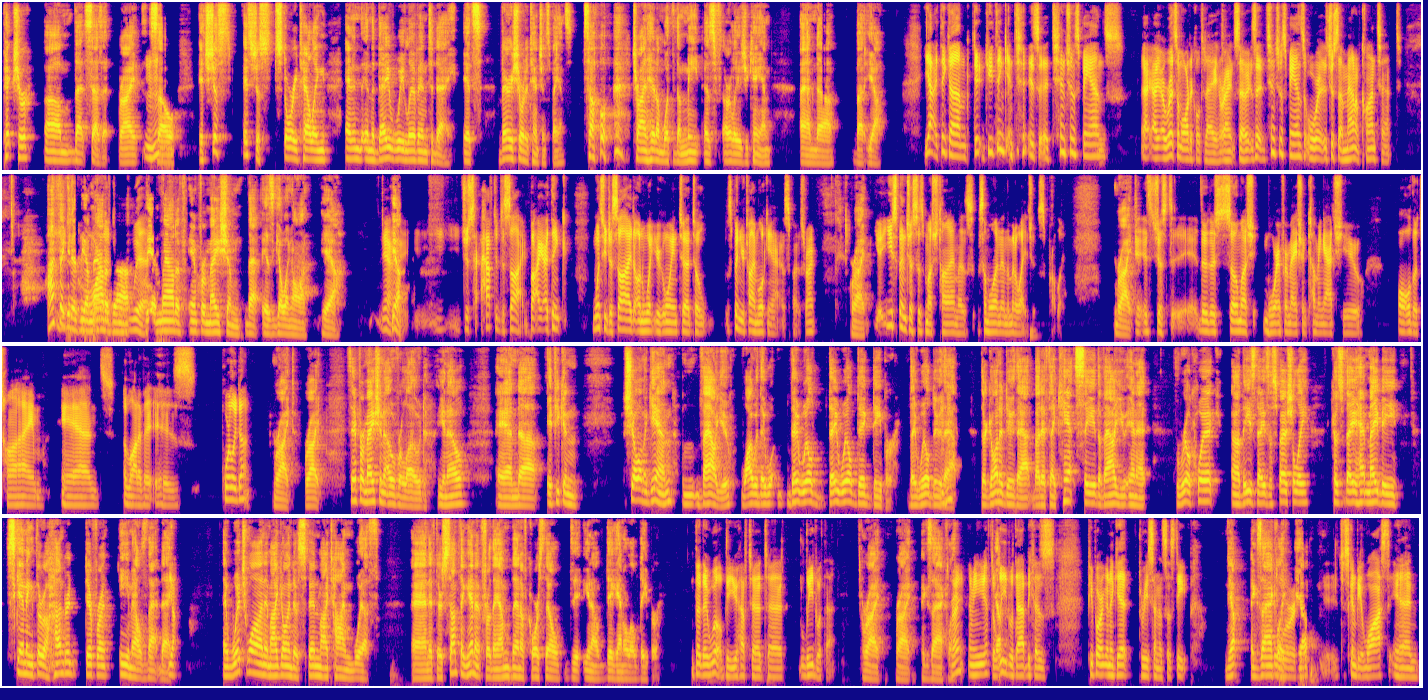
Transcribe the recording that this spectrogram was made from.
picture um, that says it. Right. Mhm. So it's just, it's just storytelling and in, in the day we live in today, it's very short attention spans. So try and hit them with the meat as early as you can. And, uh, but yeah, Yeah, I think. Um, do, do you think int- is attention spans? I, I read some article today, right? So is it attention spans or is just the amount of content? I think it is the amount of, uh, the amount of information that is going on. Yeah. yeah, yeah. You, just have to decide. But I, I think once you decide on what you're going to to spend your time looking at, I suppose, right? Right. You, you spend just as much time as someone in the Middle Ages, probably. Right. It's just uh, there, there's so much more information coming at you all the time, and a lot of it is poorly done. Right, right. It's information overload, you know, and uh, if you can show them again value, why would they? w- They will. They will dig deeper. They will do Mhm. that. They're going to do that. But if they can't see the value in it real quick uh, these days, especially because they have maybe skimming through a hundred different emails that day Yeah. And which one am I going to spend my time with? And if there's something in it for them, then of course they'll, di- you know, dig in a little deeper. That they will, but you have to to lead with that, Right, right, exactly. right? I mean, you have to Yep. lead with that because people aren't going to get three sentences deep. Yep, exactly. Or- yep, It's just going to be lost in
